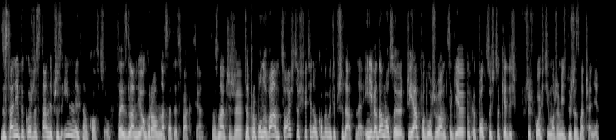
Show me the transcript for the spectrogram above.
zostanie wykorzystany przez innych naukowców, to jest dla mnie ogromna satysfakcja. To znaczy, że zaproponowałam coś, co w świecie naukowym będzie przydatne i nie wiadomo, co, czy ja podłożyłam cegiełkę pod coś, co kiedyś w przyszłości może mieć duże znaczenie.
